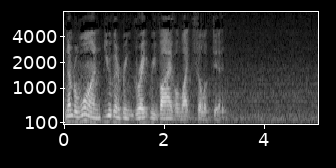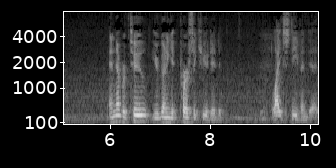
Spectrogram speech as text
number one, you're going to bring great revival like Philip did. And number two, you're going to get persecuted like Stephen did.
